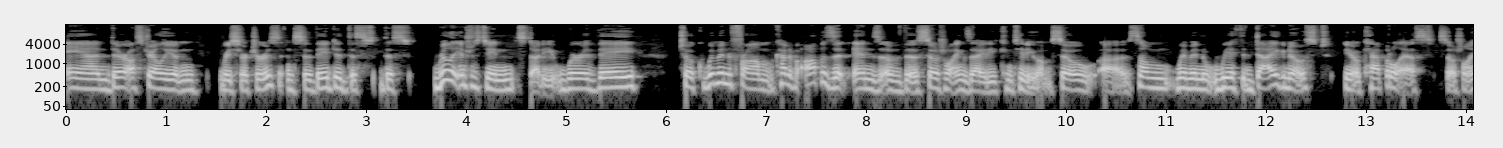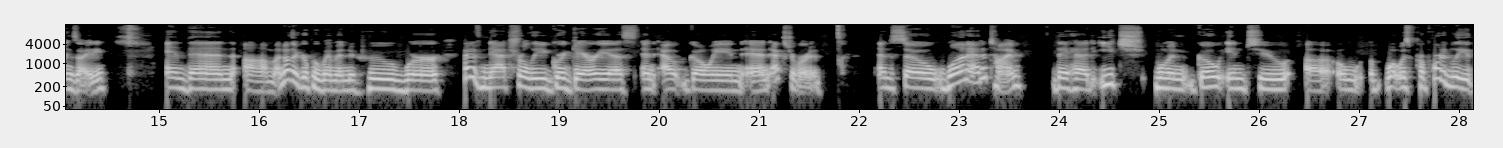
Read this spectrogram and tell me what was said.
and they're Australian researchers, and so they did this this really interesting study where they took women from kind of opposite ends of the social anxiety continuum. So uh, some women with diagnosed, you know, capital S social anxiety, and then um, another group of women who were kind of naturally gregarious and outgoing and extroverted. And so one at a time, they had each woman go into uh, a, what was purportedly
